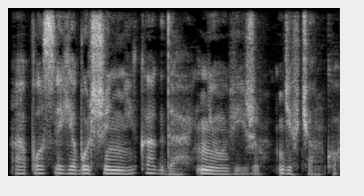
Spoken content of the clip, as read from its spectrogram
а после я больше никогда не увижу девчонку.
